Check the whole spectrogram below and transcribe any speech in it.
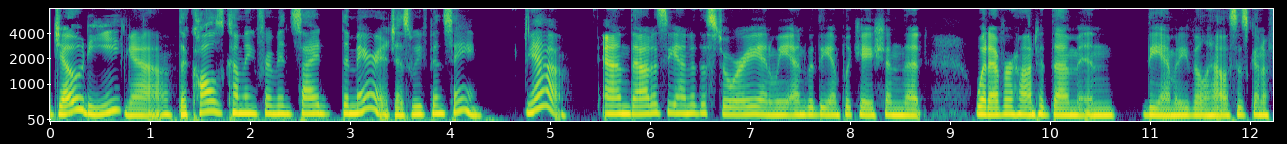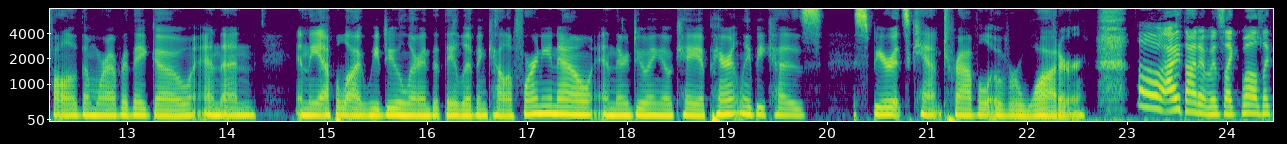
Jody. yeah. The call's coming from inside the marriage, as we've been saying. Yeah. And that is the end of the story. And we end with the implication that whatever haunted them in the Amityville house is going to follow them wherever they go. And then in the epilogue, we do learn that they live in California now and they're doing okay, apparently because spirits can't travel over water. Oh, I thought it was like, well, the,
